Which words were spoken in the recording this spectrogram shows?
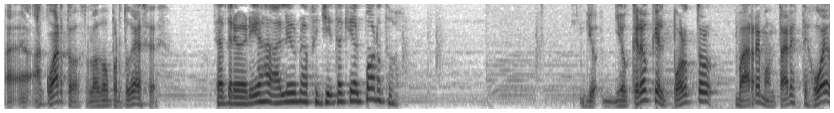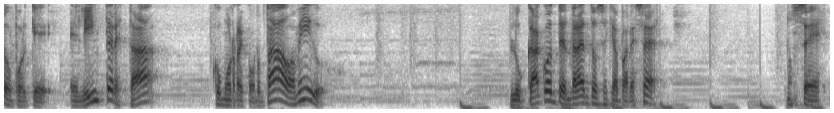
A, a, cuartos, los dos portugueses. ¿Te atreverías a darle una fichita aquí al Porto? yo, creo que el Porto va a remontar este juego porque el Inter está como recortado, amigo. Lukaku tendrá entonces que aparecer. No sé.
